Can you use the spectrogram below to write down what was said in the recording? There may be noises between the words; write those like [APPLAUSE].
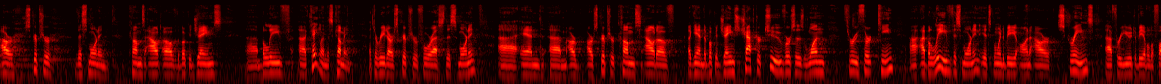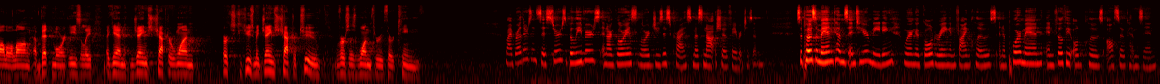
Our scripture this morning comes out of the book of James. I believe uh, Caitlin is coming to read our scripture for us this morning. Uh, and um, our, our scripture comes out of, again, the book of James, chapter 2, verses 1 through 13. Uh, I believe this morning it's going to be on our screens uh, for you to be able to follow along a bit more easily. Again, James chapter 1, or excuse me, James chapter 2, verses 1 through 13. My brothers and sisters, believers in our glorious Lord Jesus Christ, must not show favoritism. Suppose a man comes into your meeting wearing a gold ring and fine clothes, and a poor man in filthy old clothes also comes in.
